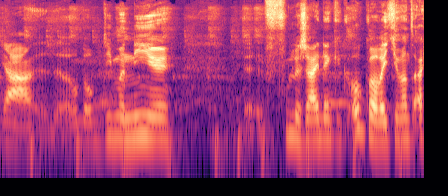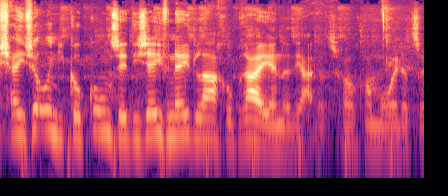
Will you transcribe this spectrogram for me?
ja, op, op die manier voelen zij denk ik ook wel, weet je. Want als jij zo in die cocon zit, die zeven nederlagen op rij. En eh, ja, dat is gewoon, gewoon mooi dat ze...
